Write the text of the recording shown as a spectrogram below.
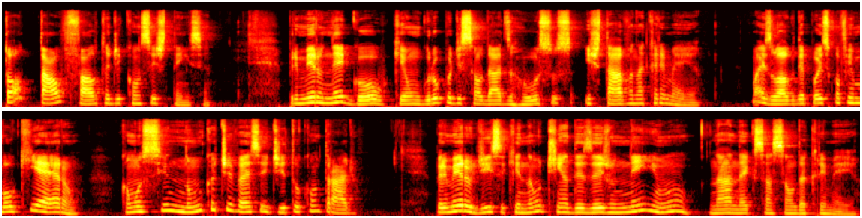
total falta de consistência. Primeiro negou que um grupo de soldados russos estava na Crimeia, mas logo depois confirmou que eram, como se nunca tivesse dito o contrário. Primeiro disse que não tinha desejo nenhum na anexação da Crimeia.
